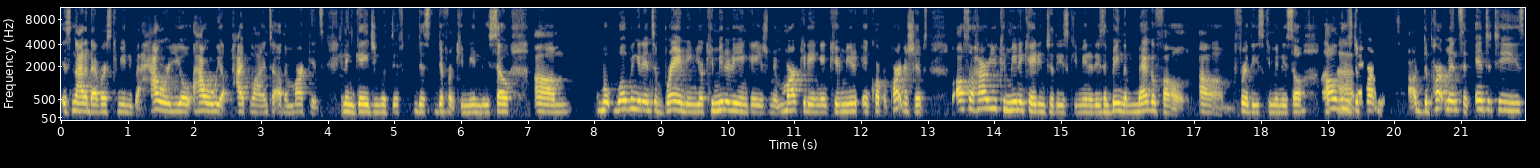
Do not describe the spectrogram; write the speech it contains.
is not a diverse community, but how are you? How are we a pipeline to other markets and engaging with this, this different communities? So, um, woven it into branding, your community engagement, marketing, and community and corporate partnerships. But also, how are you communicating to these communities and being the megaphone um, for these communities? So, all these departments, uh, departments and entities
